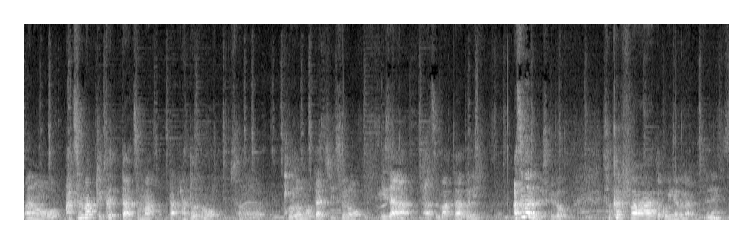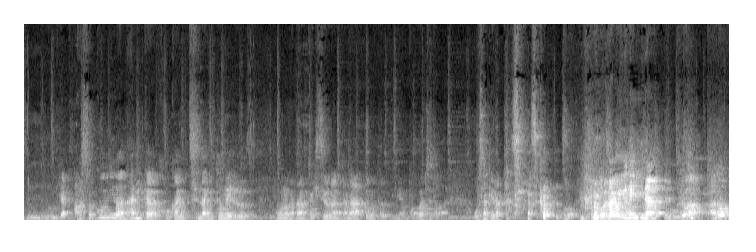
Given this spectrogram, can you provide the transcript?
あの集まってグッと集まった後のその子供たちそのいざ集まった後に集まるんですけどそこからふわーっとこういなくなるんですよね、であそこには何か他につなぎ止めるものが何か必要なんかなと思った時には僕はちょっとお酒だったんですよお酒がいいなって。ではあの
